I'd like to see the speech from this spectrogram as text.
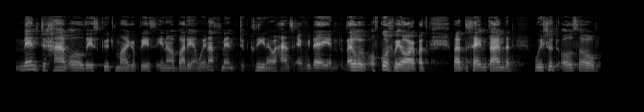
meant to have all these good microbes in our body and we're not meant to clean our hands every day and of course we are but but at the same time that we should also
